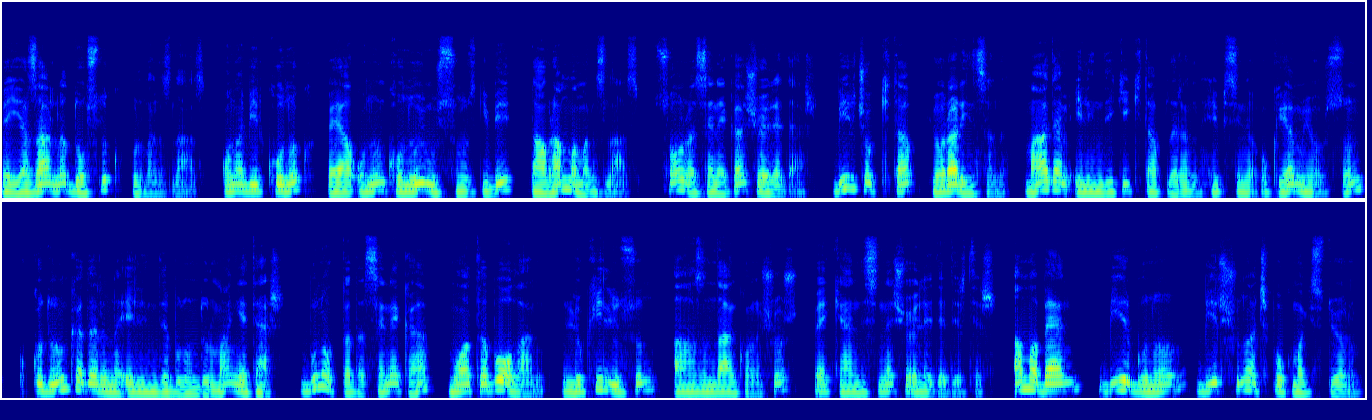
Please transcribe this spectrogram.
ve yazarla dostluk kurmanız lazım. Ona bir konuk veya onun konuğuymuşsunuz gibi davranmamanız lazım. Sonra Seneca şöyle der. Birçok kitap yorar insanı. Madem elindeki kitapların hepsini okuyamıyorsun, okuduğun kadarını elinde bulundurman yeter. Bu noktada Seneca muhatabı olan Lucilius'un ağzından konuşur ve kendisine şöyle dedirtir. Ama ben bir bunu, bir şunu açıp okumak istiyorum.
